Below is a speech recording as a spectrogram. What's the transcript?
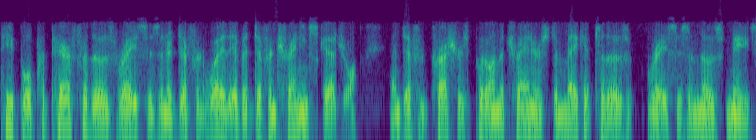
people prepare for those races in a different way. They have a different training schedule and different pressures put on the trainers to make it to those races and those meets.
